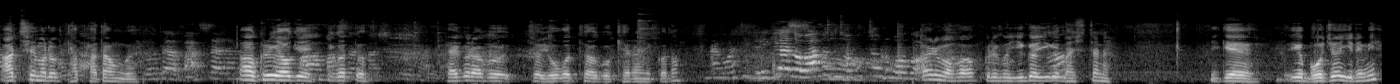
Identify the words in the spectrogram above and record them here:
아침으로 다 받아온 거야. 맛살. 아 그리고 여기 아, 이것도. 베글하고 저 요거트하고 계란 있거든 애기야 너 와서 좀 적극적으로 먹어. 빨리 먹어 그리고 이거 이게 맛있잖아 이게 이게 뭐죠 이름이?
